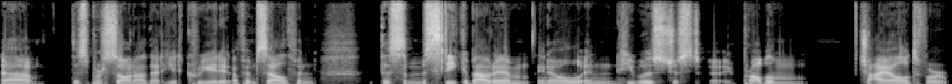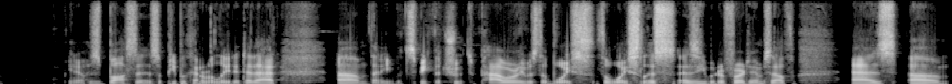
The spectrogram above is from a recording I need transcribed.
um, this persona that he had created of himself and there's some mystique about him, you know, and he was just a problem child for you know his bosses. So people kind of related to that. Um, that he would speak the truth to power. He was the voice, the voiceless, as he would refer to himself as. Um,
